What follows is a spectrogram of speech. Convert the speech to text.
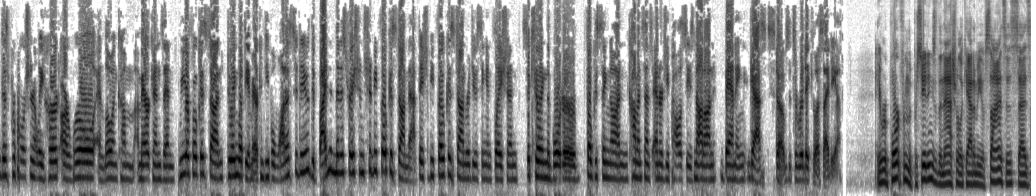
disproportionately hurt our rural and low income Americans. And we are focused on doing what the American people want us to do. The Biden administration should be focused on that. They should be focused on reducing inflation, securing the border, focusing on common sense energy policies, not on banning gas stoves. It's a ridiculous idea. A report from the Proceedings of the National Academy of Sciences says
